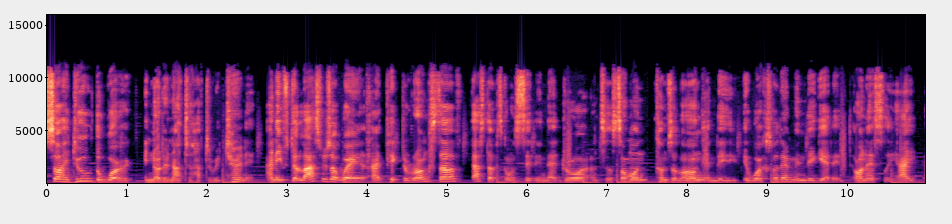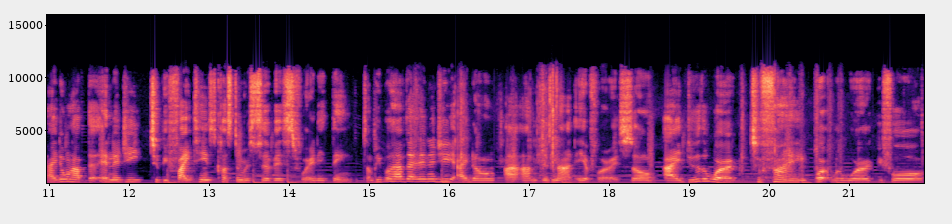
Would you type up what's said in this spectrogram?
So I do the work in order not to have to return it. And if the last result where I picked the wrong stuff, that stuff is gonna sit in that drawer until someone comes along and they it works for them and they get it. Honestly, I, I don't have the energy to be fighting customer service for anything. Some people have that energy, I don't. I, I'm just not here for it. So I do the work to find what will work before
